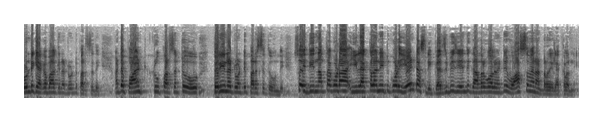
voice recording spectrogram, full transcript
రెండుకి ఎగబాకినటువంటి పరిస్థితి. అంటే పాయింట్ టూ పర్సెంట్ పెరిగినటువంటి పరిస్థితి ఉంది. సో దీన్నంతా కూడా ఈ లెక్కలన్నిటి కూడా ఏంటి అసలు? ఈ గజిబిజి ఏంటి గందరగోళం ఏంటి? వాస్తవమేనంటారు ఈ లెక్కలన్నీ.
